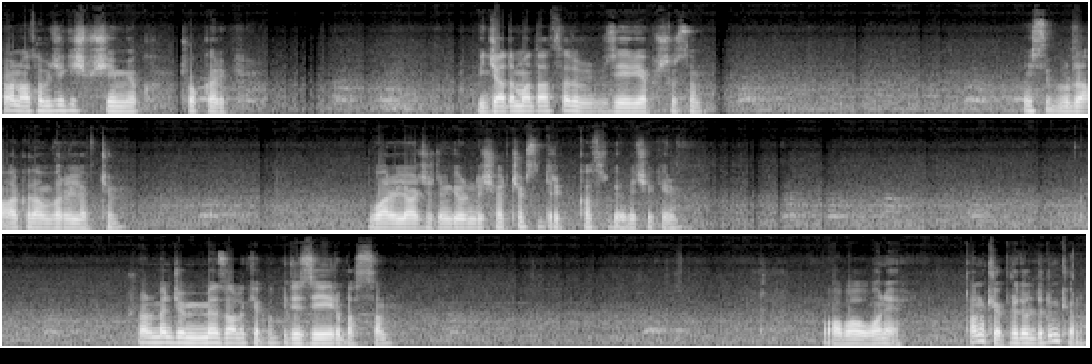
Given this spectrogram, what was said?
Şu an atabilecek hiçbir şeyim yok. Çok garip. Bir cadıma da atsa da zehir yapıştırsam. Neyse buradan arkadan varil atacağım. Varil harcadığım görünce çarpacaksa direkt kasırgayla çekerim. Şu an bence bir mezarlık yapıp bir de zehir bassam. Baba o ne? Tam köprüde öldürdüm ki onu.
